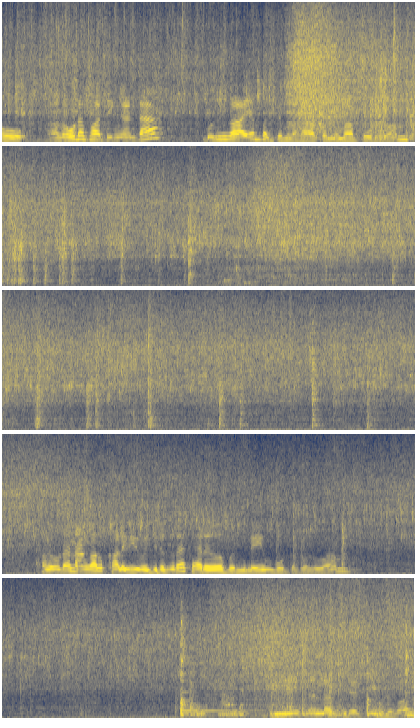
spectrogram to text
ஓ அதோட பார்த்தீங்கன்னா வெங்காயம் பச்சை மிளகாய் கொஞ்சமாக போடுவோம். அதோட நாங்கள் கழுவி வச்சிருக்கிற கருவேப்பிலையும் போட்டுக்கொள்வோம் இப்படியே நல்லா பிரட்டி விடுவோம்.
